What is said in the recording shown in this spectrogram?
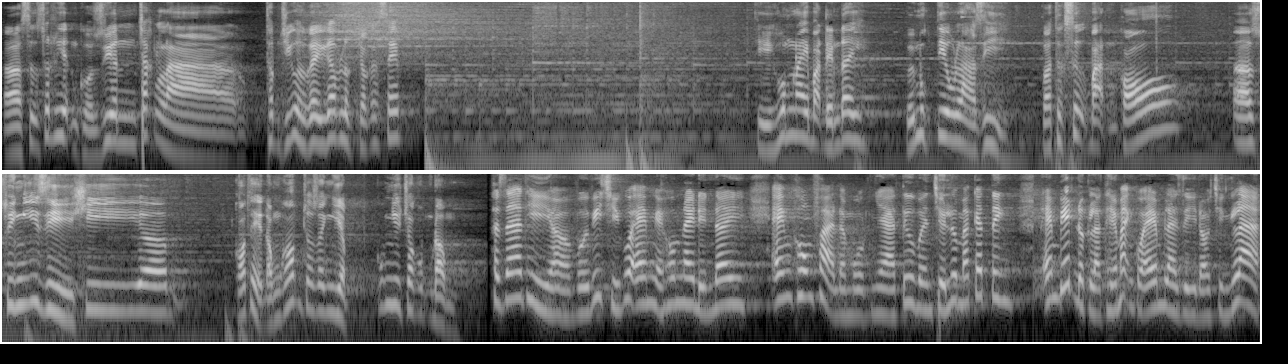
À, sự xuất hiện của Duyên chắc là thậm chí còn gây áp lực cho các sếp. Thì hôm nay bạn đến đây với mục tiêu là gì? Và thực sự bạn có uh, suy nghĩ gì khi uh, có thể đóng góp cho doanh nghiệp cũng như cho cộng đồng? Thật ra thì ờ, với vị trí của em ngày hôm nay đến đây, em không phải là một nhà tư vấn chiến lược marketing. Em biết được là thế mạnh của em là gì, đó chính là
